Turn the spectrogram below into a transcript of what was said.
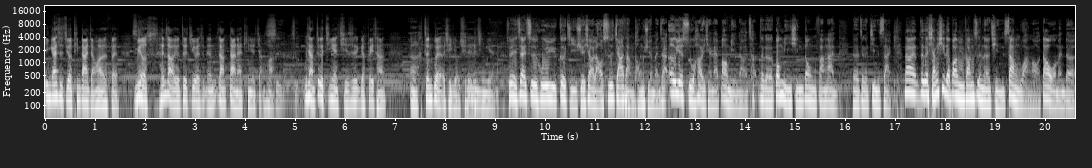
应该是只有听大家讲话的份，没有很少有这个机会是能让大人来听你讲话。是是。我想这个经验其实是一个非常。呃，珍贵而且有趣的一个经验，所以再次呼吁各级学校老师、家长、同学们，在二月十五号以前来报名啊，超这个公民行动方案的这个竞赛。那这个详细的报名方式呢，请上网哦，到我们的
